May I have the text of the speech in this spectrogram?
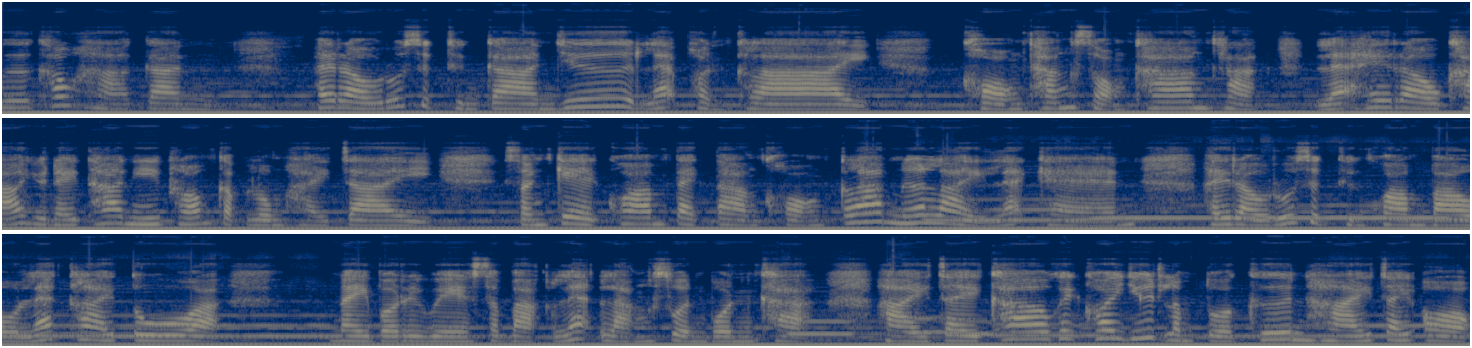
มือเข้าหากัน ให้เรารู้สึกถึงการยืดและผ่อนคลาย ของทั้งสองข้างค่ะ และให้เราค้างอยู่ในท่านี้พร้อมกับลมหายใจ สังเกตความแตกต่างของกล้ามเนื้อไหล่และแขน ให้เรารู้สึกถึงความเบาและคลายตัว ในบริเวณสะบักและหลังส่วนบนค่ะ หายใจเข้าค่อยๆ ยืดลำตัวขึ้น หายใจออก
